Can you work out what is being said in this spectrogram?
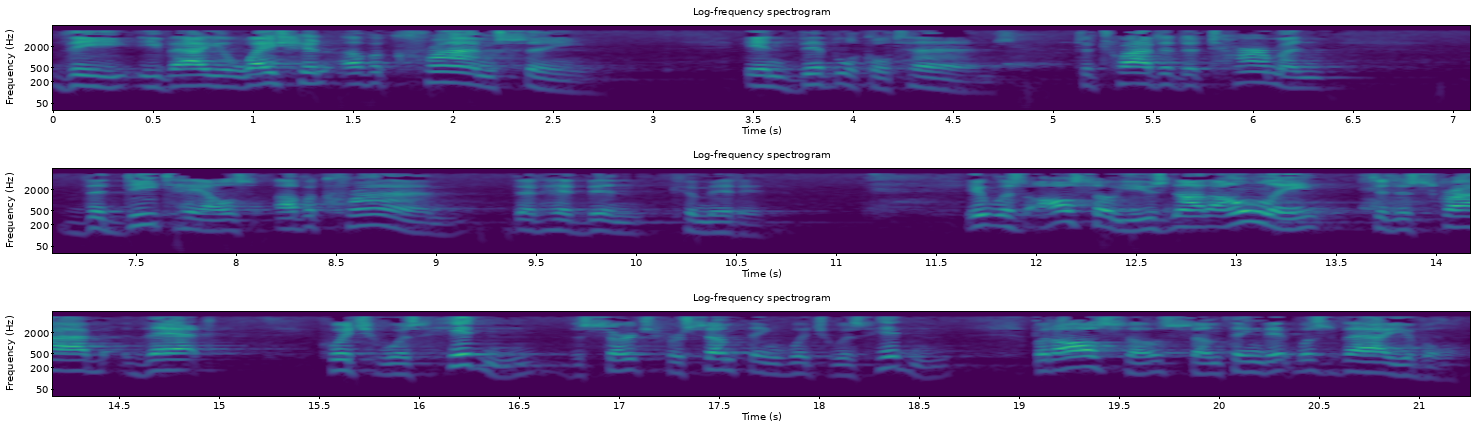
the evaluation of a crime scene in biblical times to try to determine the details of a crime that had been committed. It was also used not only to describe that which was hidden, the search for something which was hidden, but also something that was valuable.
